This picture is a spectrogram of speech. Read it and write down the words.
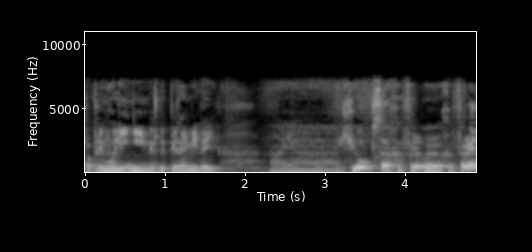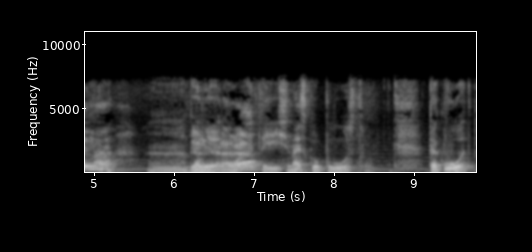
по прямой линии между пирамидой э, Хеопса, Хефрена, э, Гале Арарат и Синайского полуострова. Так вот,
